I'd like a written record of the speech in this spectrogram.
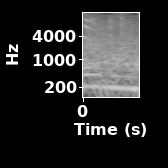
Amen.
